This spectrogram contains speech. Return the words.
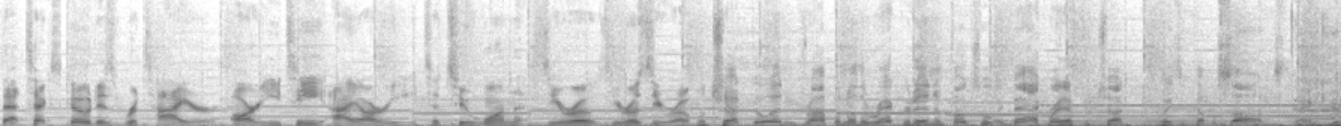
That text code is retire R E T I R E to two one zero zero zero. Well, Chuck, go ahead and drop another record in, and folks, we'll be back right after Chuck plays a couple songs. Thank you.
